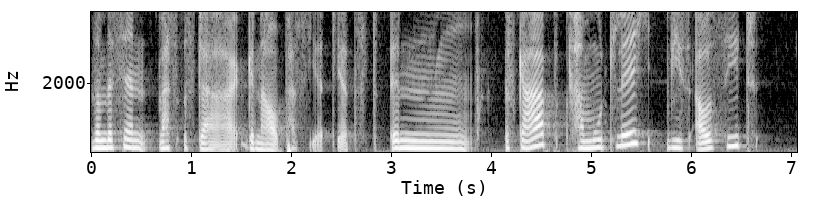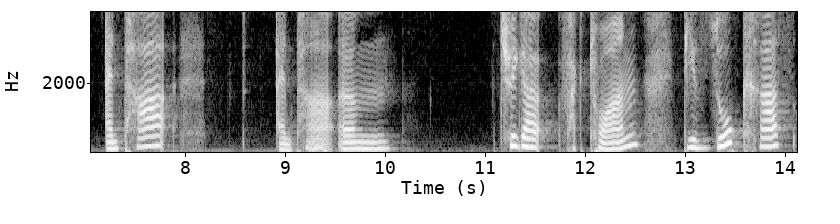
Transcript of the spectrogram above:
so ein bisschen, was ist da genau passiert jetzt? In, es gab vermutlich, wie es aussieht, ein paar, ein paar ähm, Triggerfaktoren, die so krass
